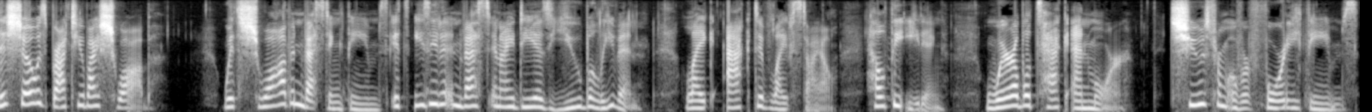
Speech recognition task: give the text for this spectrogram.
This show is brought to you by Schwab. With Schwab investing themes, it's easy to invest in ideas you believe in, like active lifestyle, healthy eating, wearable tech, and more. Choose from over 40 themes.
